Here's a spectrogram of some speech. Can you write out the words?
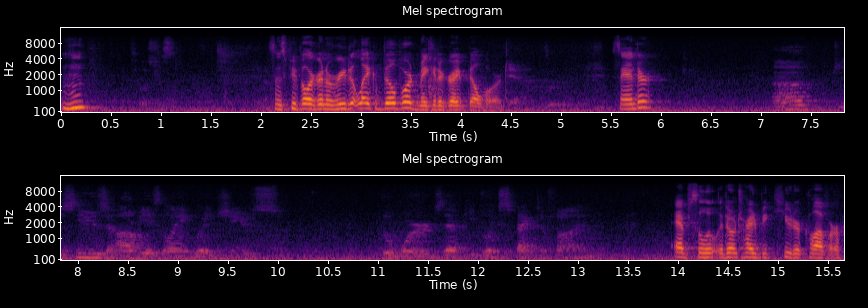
hmm So it's just. you know, Since people are going to read it like a billboard, make it a great billboard. Yeah. Sander? Uh, just use obvious language, use the words that people expect to find. Absolutely. Don't try to be cute or clever.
